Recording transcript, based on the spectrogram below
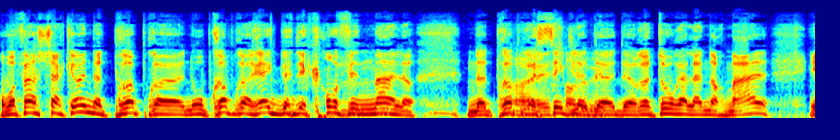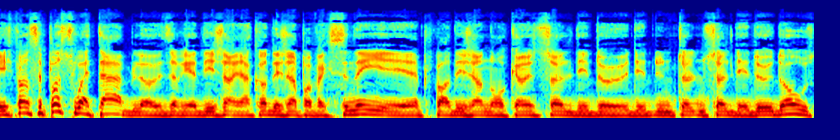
on va faire chacun notre propre, nos propres règles de déconfinement, là, notre propre cycle de, de, retour à la normale. Et je pense que c'est pas souhaitable. Là. Il y a des gens, il y a encore des gens pas vaccinés, et la plupart des gens n'ont qu'un seul des deux, des, une, une seule des deux doses.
